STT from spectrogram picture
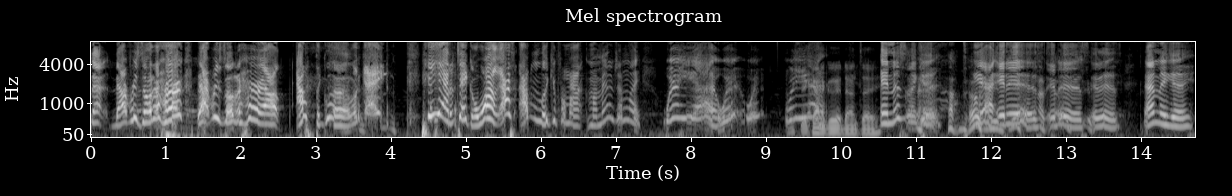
that that resulted her that resulted her out out the club. Okay, he had to take a walk. I, I'm looking for my my manager. I'm like, where he at? Where where where That he shit kind of good, Dante. And this nigga, yeah, you. it is, I it told is, you. it is. That nigga,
